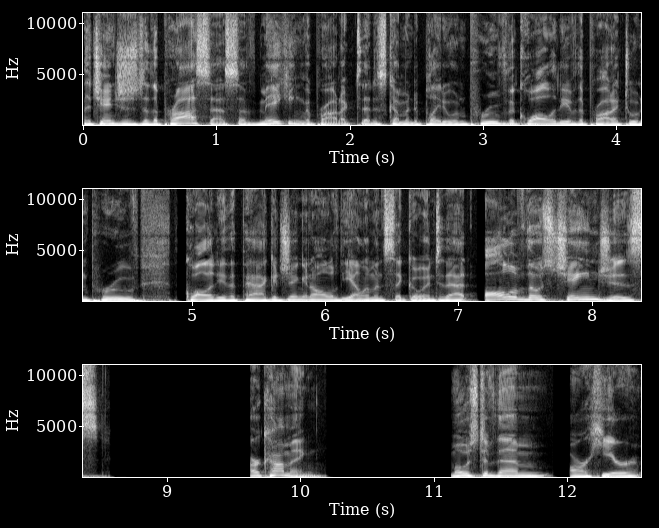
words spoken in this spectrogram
the changes to the process of making the product that has come into play to improve the quality of the product, to improve the quality of the packaging, and all of the elements that go into that, all of those changes are coming. Most of them are here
